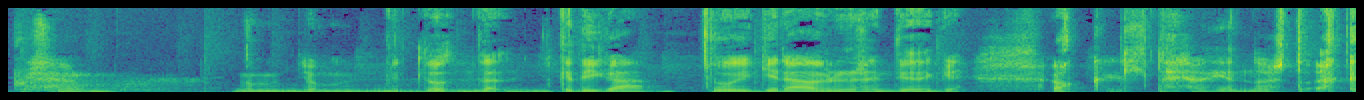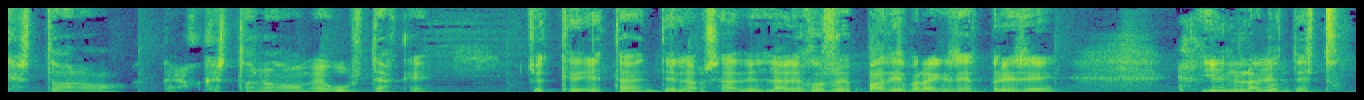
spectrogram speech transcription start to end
Pues em, yo, la- que diga lo que quiera en el sentido de que es que estáis haciendo esto, es que esto no, claro, es que esto no me gusta, es que yo es que directamente la, o sea, la dejo su espacio para que se exprese y no la contesto.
